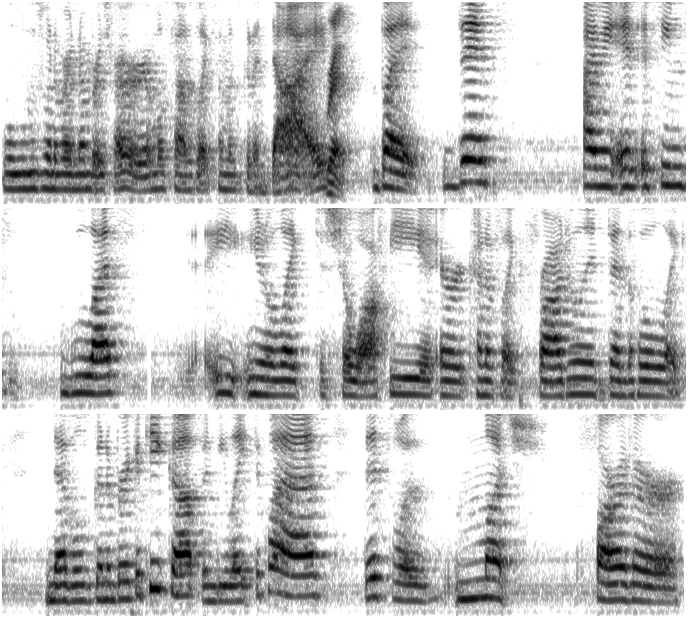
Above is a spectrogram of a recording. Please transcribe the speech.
will lose one of our numbers forever. It almost sounds like someone's going to die. Right. But this, I mean, it, it seems less, you know, like just show offy or kind of like fraudulent than the whole like Neville's going to break a teacup and be late to class. This was much farther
